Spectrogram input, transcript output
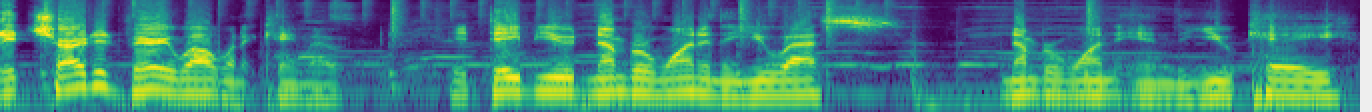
it charted very well when it came out. It debuted number one in the US, number one in the UK,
